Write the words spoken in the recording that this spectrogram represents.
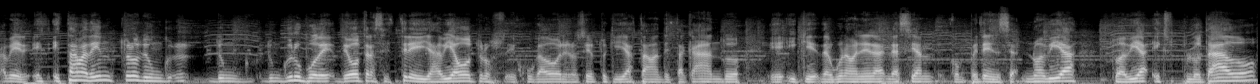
a ver, es- estaba dentro de un, de un, de un grupo de, de otras estrellas. Había otros eh, jugadores, ¿no es cierto?, que ya estaban destacando eh, y que de alguna manera le hacían competencia. No había todavía explotado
